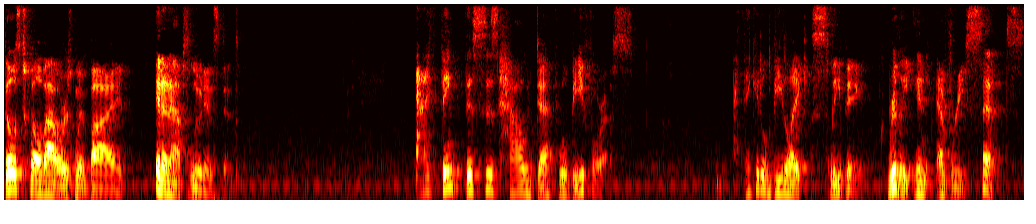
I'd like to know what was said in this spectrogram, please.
those 12 hours went by in an absolute instant. And I think this is how death will be for us. I think it'll be like sleeping really in every sense.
